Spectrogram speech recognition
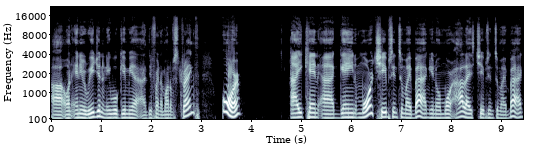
uh, on any region, and it will give me a, a different amount of strength, or I can uh, gain more chips into my bag, you know, more allies chips into my bag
